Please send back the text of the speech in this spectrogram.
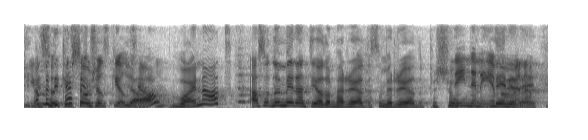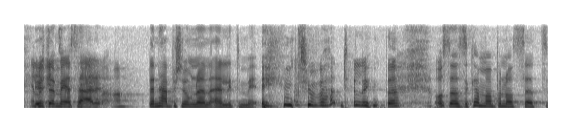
Ja, so- social skills, ja. ja. Why not? Alltså nu menar inte jag de här röda som är röd person. Nej, nej, nej, nej, nej, menar- menar Utan mer så här, den här personen är lite mer introvert eller inte. Och sen så kan man på något sätt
